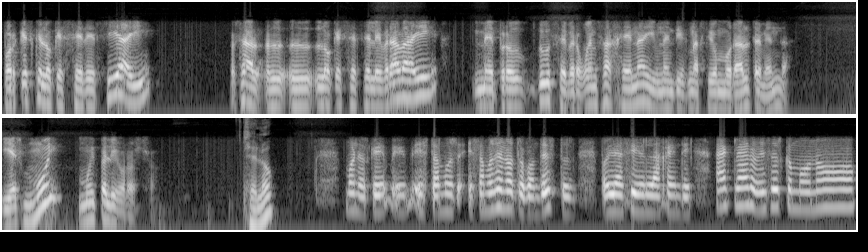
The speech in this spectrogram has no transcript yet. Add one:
Porque es que lo que se decía ahí, o sea, lo que se celebraba ahí me produce vergüenza ajena y una indignación moral tremenda. Y es muy, muy peligroso. ¿Chelo? Bueno, es que eh, estamos estamos en otro contexto. Podría decir la gente, ah, claro, eso es como no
